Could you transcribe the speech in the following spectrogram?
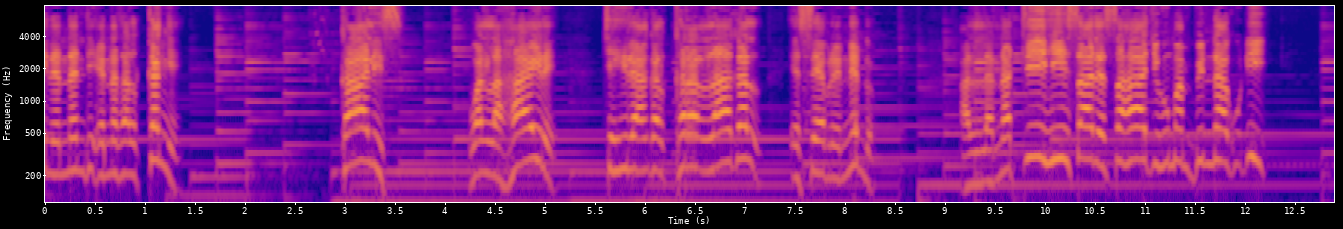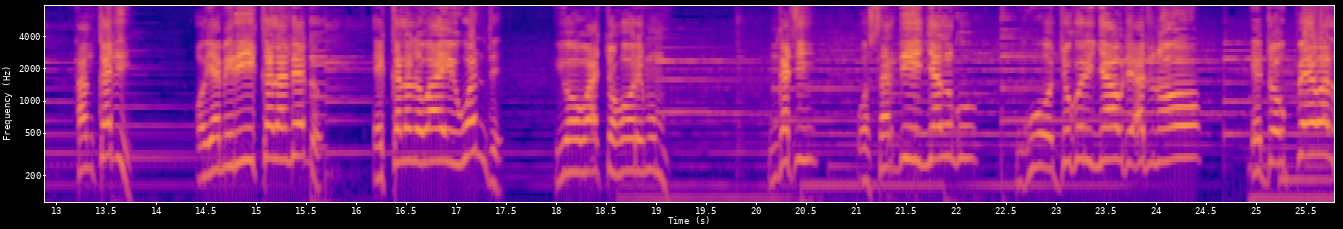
ina nandi e natal kanŋe kaalis walla hayre cehiragal karallagal e sebre neɗɗo. Allah natti hiisade sahaji human binnagu ɗi. Hankkadi o yamiri kala neɗɗo e kala ɗo wawi wonde yo wacco hoore mum. Ngati o sardi ñalngu ngu o jogori ñawde aduna o e dow peewal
